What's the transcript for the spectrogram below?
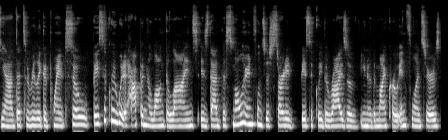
Yeah, that's a really good point. So basically what had happened along the lines is that the smaller influencers started basically the rise of, you know, the micro influencers.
